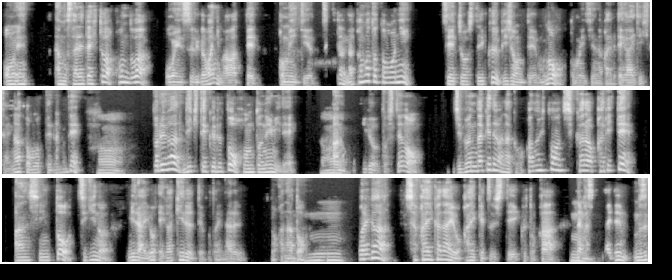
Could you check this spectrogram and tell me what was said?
応援、あの、された人は、今度は応援する側に回って、コミュニティを作った仲間と共に成長していくビジョンというものをコミュニティの中で描いていきたいなと思っているので、うん。それができてくると、本当の意味で、うん。あの、企業としての自分だけではなく他の人の力を借りて安心と次の未来を描けるっていうことになるのかなと。うん。これが社会課題を解決していくとか、うんなんか社会で難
